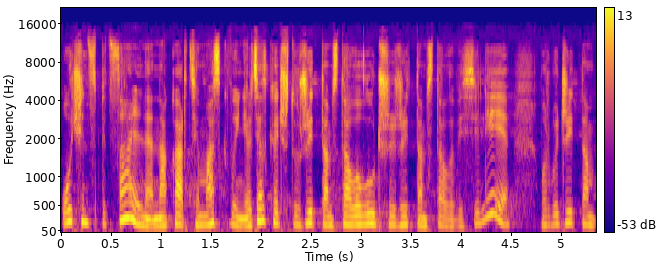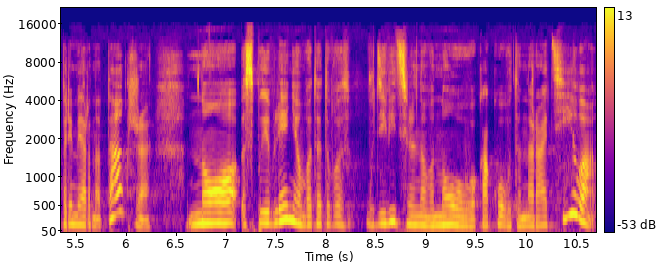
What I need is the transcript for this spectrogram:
очень специальное на карте Москвы. Нельзя сказать, что жить там стало лучше, жить там стало веселее. Может быть, жить там примерно так же, но с появлением вот этого удивительного нового какого-то нарратива,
